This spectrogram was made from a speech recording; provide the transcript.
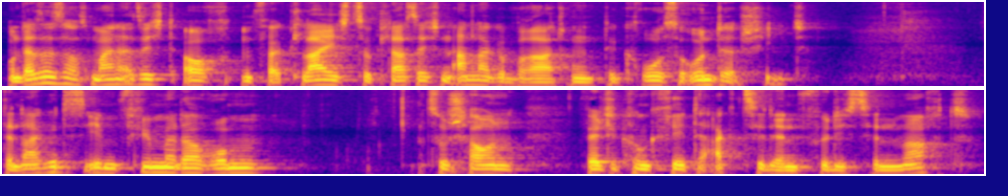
Und das ist aus meiner Sicht auch im Vergleich zur klassischen Anlageberatung der große Unterschied. Denn da geht es eben vielmehr darum, zu schauen, welche konkrete Aktie denn für dich Sinn macht.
